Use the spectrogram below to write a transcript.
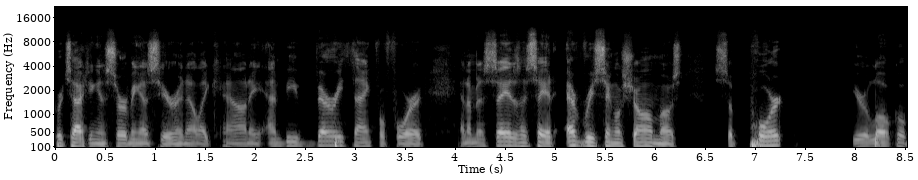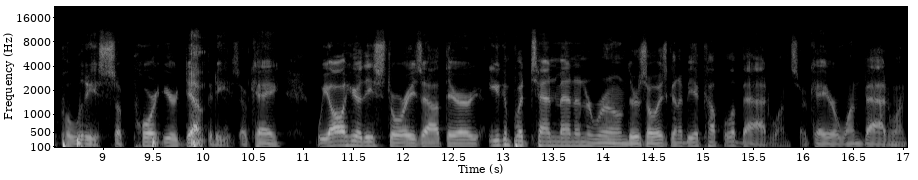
protecting and serving us here in LA County, and be very thankful for it. And I'm going to say it as I say it every single show almost: support your local police, support your deputies. Okay. We all hear these stories out there. You can put 10 men in a room. There's always going to be a couple of bad ones. Okay. Or one bad one.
